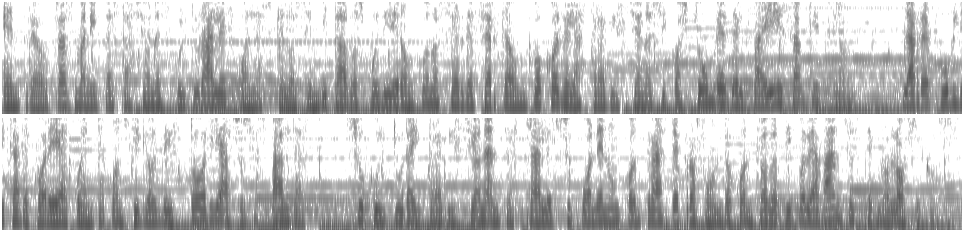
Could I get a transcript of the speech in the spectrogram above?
entre otras manifestaciones culturales con las que los invitados pudieron conocer de cerca un poco de las tradiciones y costumbres del país anfitrión. La República de Corea cuenta con siglos de historia a sus espaldas, su cultura y tradición ancestrales suponen un contraste profundo con todo tipo de avances tecnológicos.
